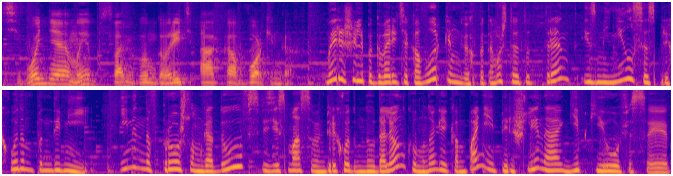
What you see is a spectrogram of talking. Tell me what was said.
Сегодня мы с вами будем говорить о коворкингах. Мы решили поговорить о коворкингах, потому что этот тренд изменился с приходом пандемии. Именно в прошлом году, в связи с массовым переходом на удаленку, многие компании перешли на гибкие офисы.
